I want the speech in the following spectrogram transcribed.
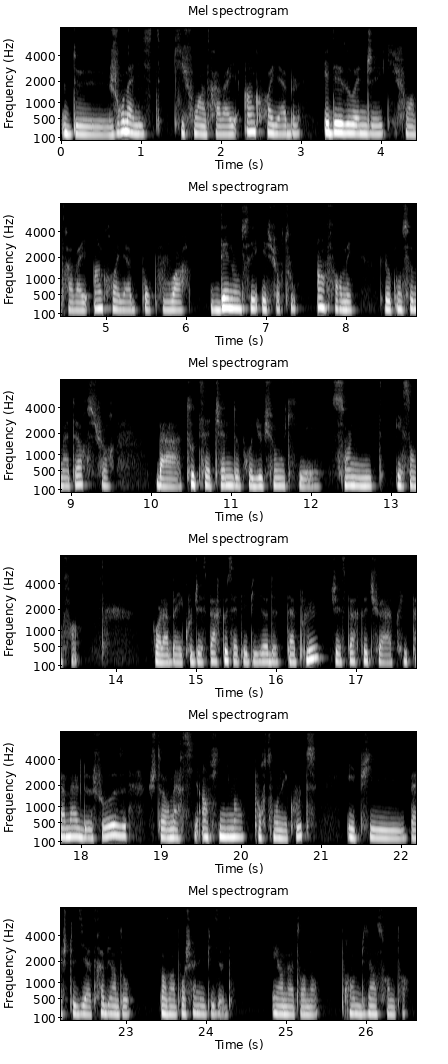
de journalistes qui font un travail incroyable et des ONG qui font un travail incroyable pour pouvoir dénoncer et surtout informer le consommateur sur bah, toute cette chaîne de production qui est sans limite et sans fin. Voilà, bah écoute, j'espère que cet épisode t'a plu, j'espère que tu as appris pas mal de choses, je te remercie infiniment pour ton écoute, et puis bah, je te dis à très bientôt dans un prochain épisode. Et en attendant, prends bien soin de toi.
